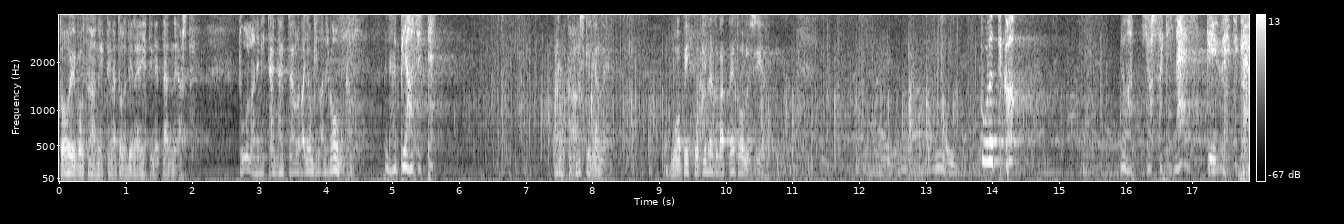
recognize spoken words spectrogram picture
Toivotaan, etteivät ole vielä ehtineet tänne asti. Tuolla nimittäin näyttää olevan jonkinlainen onkalo. Mennään pian sitten. Varokaa askelianne. Nuo pikkukivet ovat petollisia. Kuuletteko? Ne ovat jossakin lähellä. Kiirehtikää.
